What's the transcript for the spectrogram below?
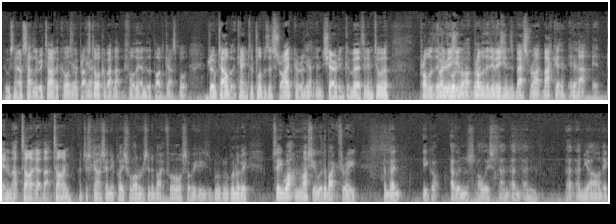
who's now sadly retired of course Yeah, we'll perhaps yeah. talk about that before the end of the podcast but Drew Talbot came to the club as a striker and, Yeah. and Sheridan converted him to a probably the Very division right probably the division's best right back at, Yeah, in yeah. that in that time at that time. I just can't see any place for Laurence in the back four. So he's, we're going to be see what happened last year with the back three, and then you got Evans, Hollis, and and and and Yarney.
